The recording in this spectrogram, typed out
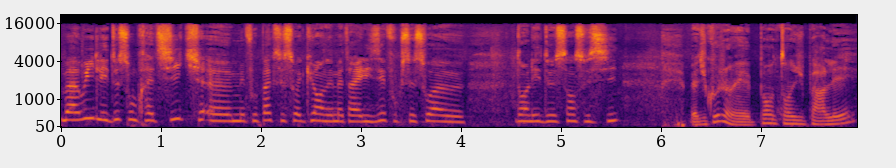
Bah oui, les deux sont pratiques, mais il faut pas que ce soit que en dématérialisé, il faut que ce soit dans les deux sens aussi. Bah du coup, j'en avais pas entendu parler.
